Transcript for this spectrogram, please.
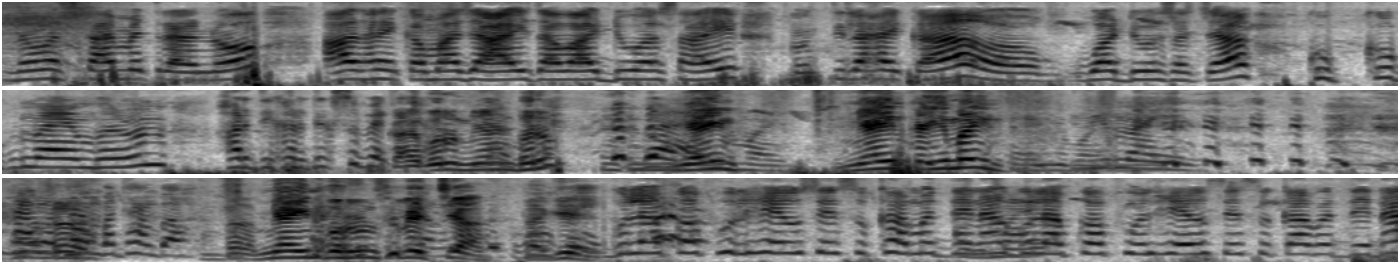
नमस्कार मित्रांनो आज आहे का माझ्या आईचा वाढदिवस आहे. मग तिला आहे का अं, वाढदिवसाच्या खूप खूप माय- म्हणून हार्दिक हार्दिक शुभेच्छा. काय भरून? मी आईन भरून? मी आईन? मी आईन का इमाईन. थांबा थांबा हा, मी आईन भरून शुभेच्छा. हा, घे. गुलाब का फूल है उसे सुखा मत देना गुलाब का फूल है उसे सुखा मत देना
